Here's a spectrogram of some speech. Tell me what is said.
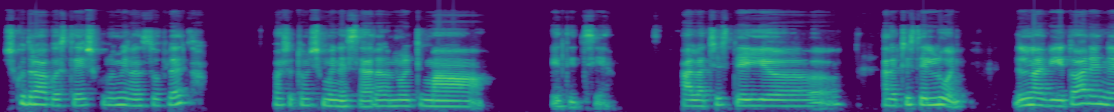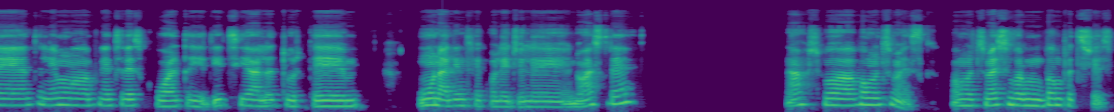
și cu dragoste și cu lumină în suflet. Vă așteptăm și mâine seară în ultima ediție al acestei, uh, al acestei luni. De luna viitoare ne întâlnim, uh, bineînțeles, cu o altă ediție alături de una dintre colegele noastre. Da? Și vă, vă mulțumesc. Vă mulțumesc și vă, vă îmbrățișez.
